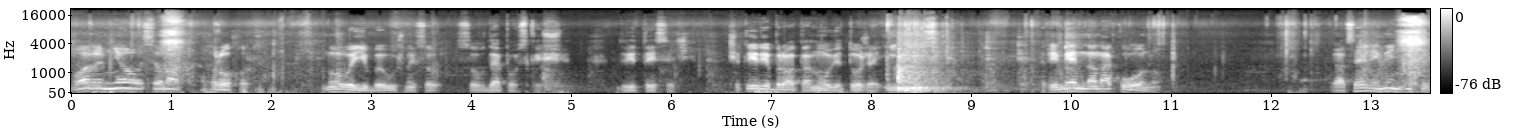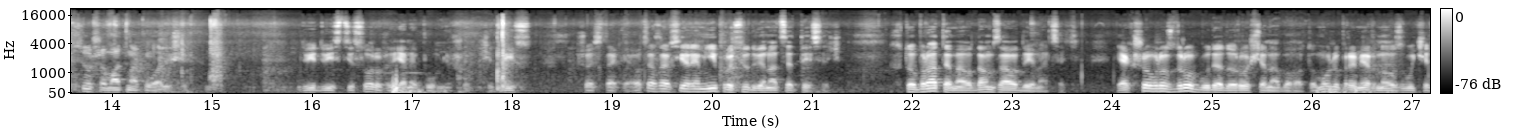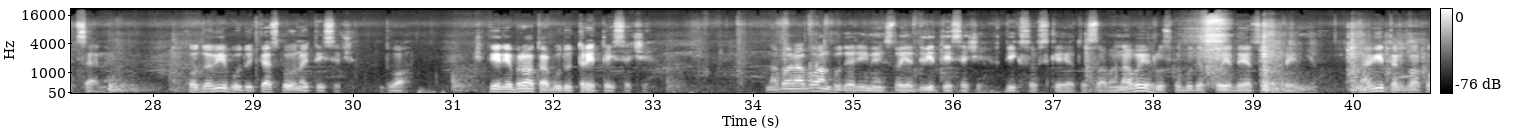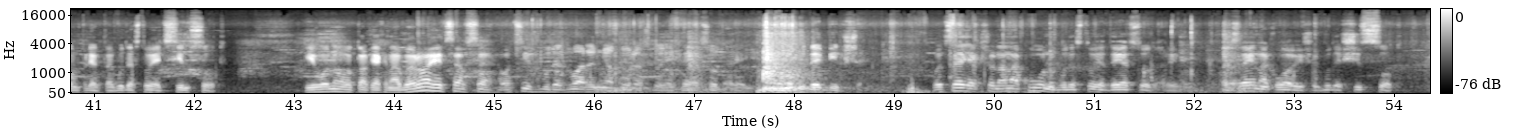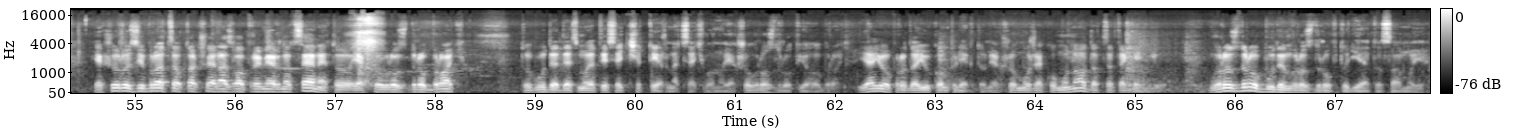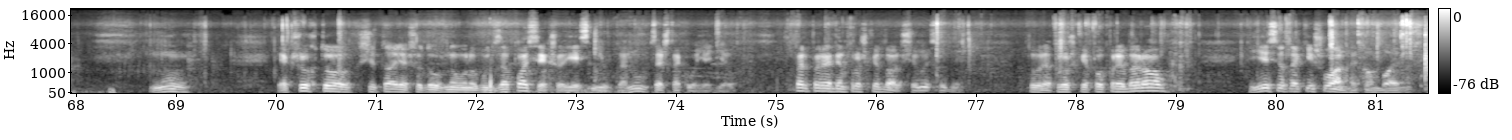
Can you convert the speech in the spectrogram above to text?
Два ремня ось вона грохот. Новий ІБУшний сов- совдеповський ще. 2000. Чотири брата нові теж індійські. Ремень на наклону. А це ремень більше все, що мат на клавіші. 2240, я не пам'ятаю, що, чи 2, щось таке. Оце за всі ремні просю 12 тисяч. Хто братиме, отдам за 11. Якщо в роздроб буде дорожче набагато, можу примірно озвучити ціни. Ходові будуть 5,5 тисяч. Два. Чотири брата будуть 3 тисячі. На барабан буде ремінь стоїть 2 тисячі піксовське, то саме. На вигрузку буде стоїть 900 гривень. На вітер два комплекти буде стоїть 700. І воно отак як набирається все, оці буде два ремня теж стоять 900 гривень. Це буде більше. Оце, якщо на наклону, буде стоїть 900 гривень. Оцей на клавіші буде 600. Якщо розібратися так, що я назвав примірно ціни, то якщо в роздроб брати, то буде десь може 1014 воно, якщо в роздроб його брати. Я його продаю комплектом. Якщо може кому треба, це таке діло. В роздроб будемо в роздроб тоді це саме. Ну, якщо хто вважає, що должно воно бути в запасі, якщо є снівка, ну це ж таке діло. Тепер перейдемо трошки далі ми сюди. Толя трошки поприбирав. Є отакі шланги комбайновські.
